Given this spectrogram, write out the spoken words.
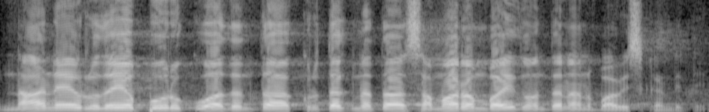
ನಾನೇ ಹೃದಯಪೂರ್ವಕವಾದಂಥ ಕೃತಜ್ಞತಾ ಸಮಾರಂಭ ಇದು ಅಂತ ನಾನು ಭಾವಿಸ್ಕೊಂಡಿದ್ದೀನಿ.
